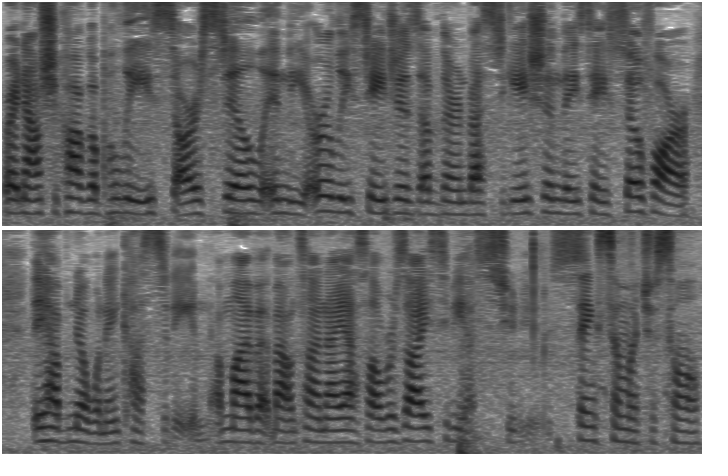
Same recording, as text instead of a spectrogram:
Right now, Chicago police are still in the early stages of their investigation. They say so far they have no one in custody. I'm live at Mount Sinai. Asal Rezaei, CBS 2 News. Thanks so much, Asal.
